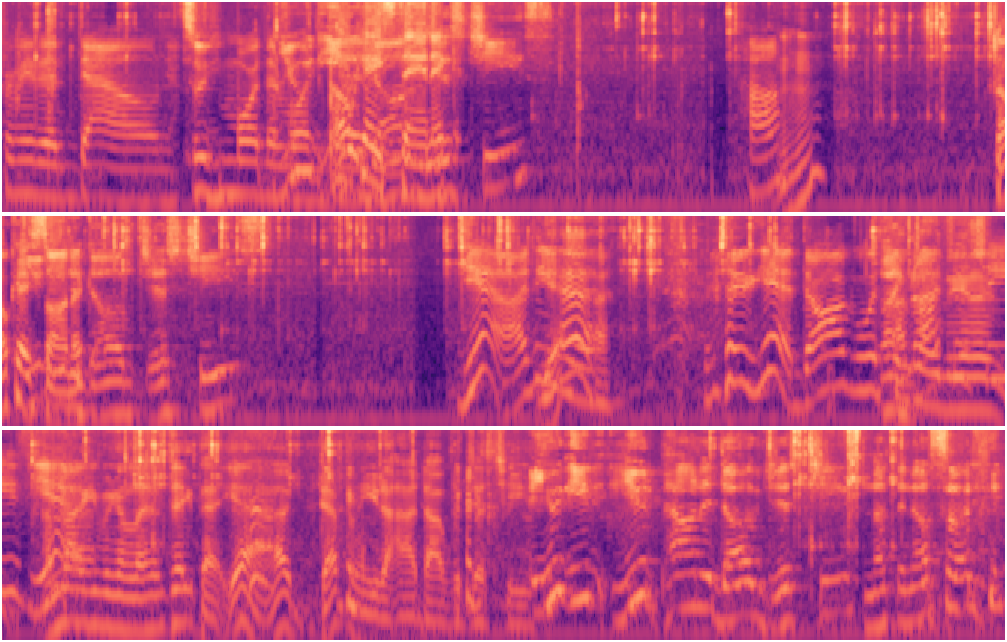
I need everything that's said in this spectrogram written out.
for me to down So more than you one. would eat Okay, a dog Stanek. just cheese. Huh? Mm-hmm. Okay, You Sonic. eat a dog just cheese. Yeah, I need. Yeah. Yeah, yeah, dog with Like, not even nacho gonna. cheese. I'm not even gonna let him take that. Yeah, I'd definitely eat a hot dog with just cheese. You'd eat you'd pound a dog just cheese, nothing else on it.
